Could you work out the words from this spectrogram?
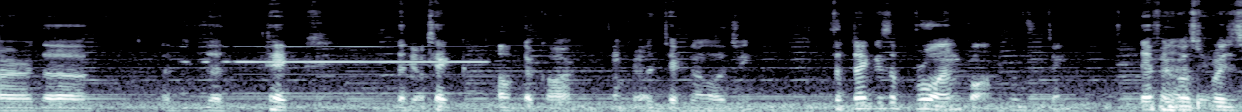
are the the, the tech the Yeah. tech of the car Okay. the technology The tech is a pro and con, don't you think? definitely Because pro is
